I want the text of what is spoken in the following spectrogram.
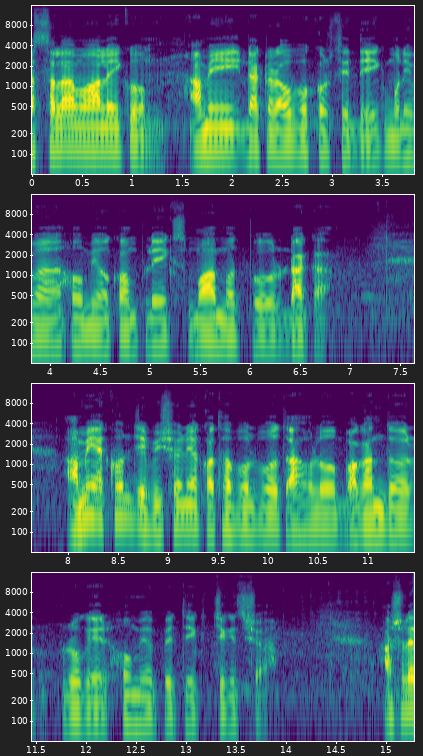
আসসালামু আলাইকুম। আমি doctor Abubakar Siddique Monima homeo complex, Mohammadpur, Dhaka. আমি এখন যে বিষয় নিয়ে কথা বলব তা হলো বগান্দর রোগের হোমিওপ্যাথিক চিকিৎসা। আসলে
